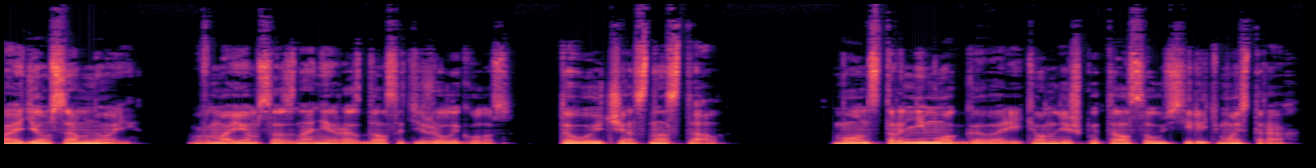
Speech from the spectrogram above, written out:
«Пойдем со мной», — в моем сознании раздался тяжелый голос. «Твой час настал». Монстр не мог говорить, он лишь пытался усилить мой страх.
